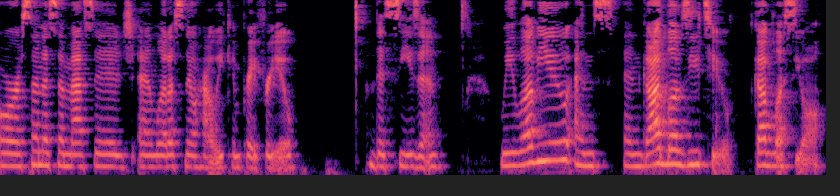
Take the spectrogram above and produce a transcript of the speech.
or send us a message and let us know how we can pray for you this season. We love you and, and God loves you too. God bless you all.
